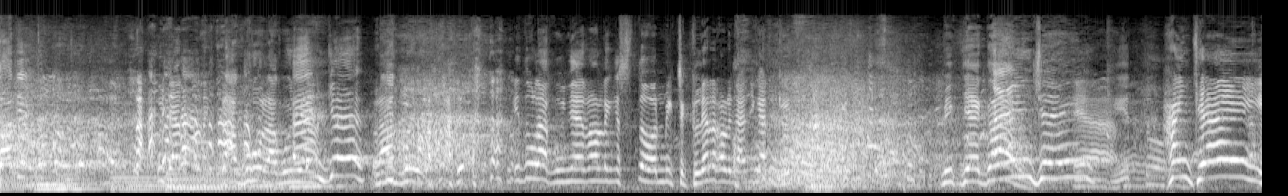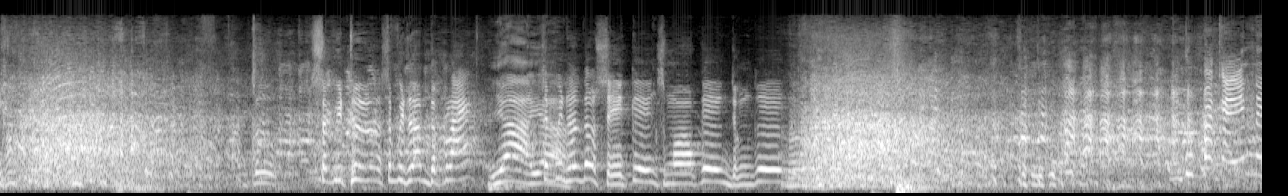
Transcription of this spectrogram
Tadi lagu lagunya. Lagu. itu lagunya Rolling Stone, Mick Jagger kalau nyanyi kan gitu. Mick Jagger. Ya. Gitu. Anjay. Tuh, speeder, speeder the flag. Iya iya. Speeder itu shaking, smoking, jengking. itu pakai ini.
